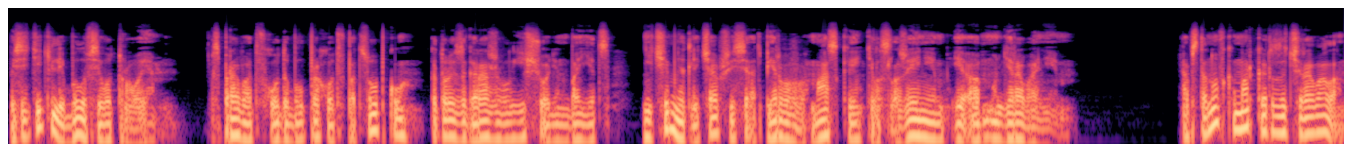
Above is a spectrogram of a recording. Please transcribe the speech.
Посетителей было всего трое. Справа от входа был проход в подсобку, который загораживал еще один боец, ничем не отличавшийся от первого маской, телосложением и обмундированием. Обстановка Марка разочаровала.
